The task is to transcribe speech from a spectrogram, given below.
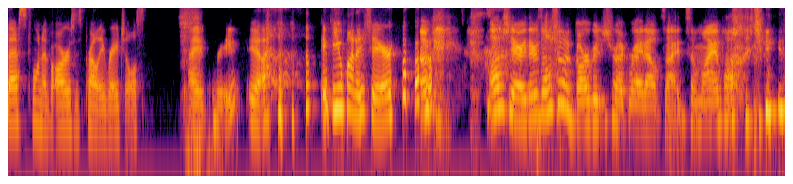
best one of ours is probably Rachel's. I agree. Yeah. if you want to share. okay. I'll share. There's also a garbage truck right outside, so my apologies.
